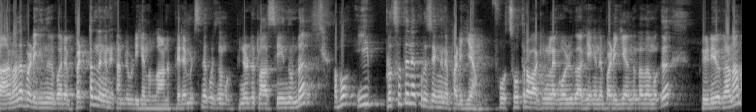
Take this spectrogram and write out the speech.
കാണാതെ പഠിക്കുന്നതിന് പകരം പെട്ടെന്ന് എങ്ങനെ കണ്ടുപിടിക്കാം എന്നുള്ളതാണ്. പിരമിഡ്സിനെ കുറിച്ച് നമുക്ക് പിന്നോട്ട് ക്ലാസ് ചെയ്യുന്നുണ്ട്. അപ്പോൾ ഈ പ്രിസത്തിനെ കുറിച്ച് എങ്ങനെ പഠിക്കാം? സൂത്രവാക്യങ്ങളെ ഒഴിവാക്കി എങ്ങനെ പഠിക്കാം എന്നുള്ളത് നമുക്ക് വീഡിയോ കാണാം.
